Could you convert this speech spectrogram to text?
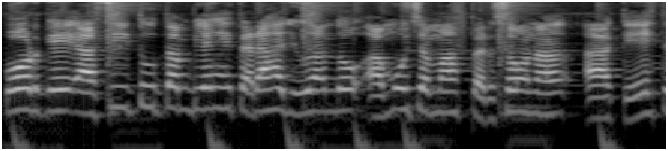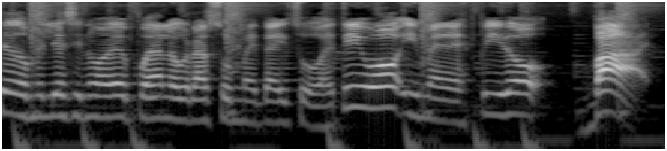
porque así tú también estarás ayudando a muchas más personas a que este 2019 puedan lograr sus metas y sus objetivos. Y me despido, bye.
